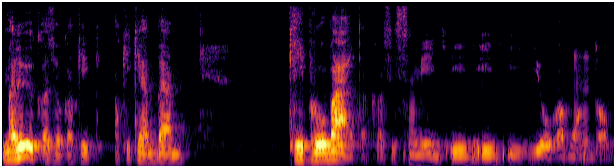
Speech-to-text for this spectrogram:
mert ők azok, akik, akik ebben kipróbáltak, azt hiszem így, így, így, így jó, ha mondom.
